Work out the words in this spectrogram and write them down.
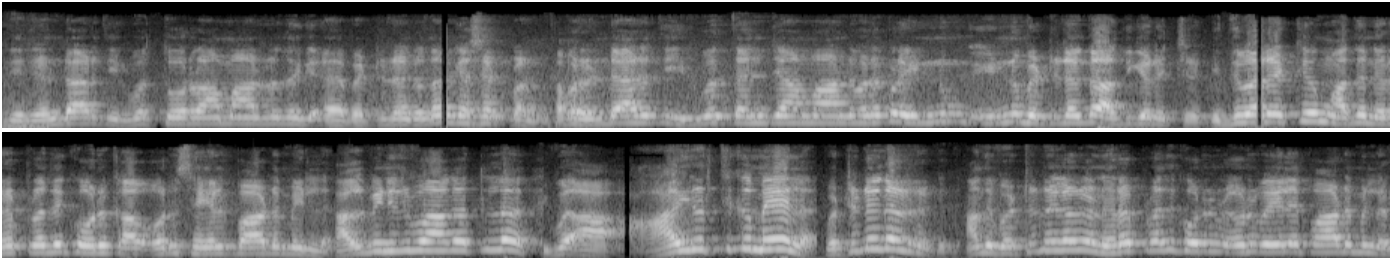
இது ரெண்டாயிரத்தி இருபத்தோராம் ஆண்டு வெற்றிடங்கள் தான் கெசட் பண்ணு அப்ப ரெண்டாயிரத்தி இருபத்தஞ்சாம் ஆண்டு வரைக்கும் இன்னும் இன்னும் வெற்றிடங்கள் அதிகரிச்சிருக்கு. இதுவரைக்கும் அதை நிரப்புறதுக்கு ஒரு க- ஒரு செயல்பாடும் இல்லை. கல்வி நிர்வாகத்துல ஆயிரத்துக்கு மேல வெற்றிடங்கள் இருக்கு. அந்த வெற்றிடங்கள் நிரப்புறதுக்கு ஒரு ஒரு வேலைப்பாடும் இல்லை.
